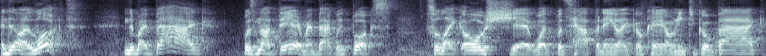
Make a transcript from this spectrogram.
And then I looked, and then my bag was not there, my bag with books. So like, oh shit, what, what's happening? Like, okay, I need to go back.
